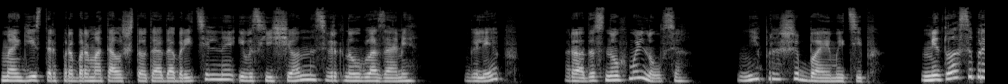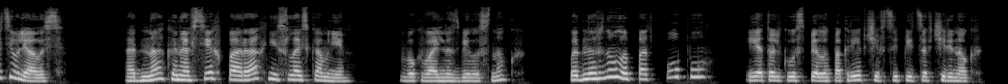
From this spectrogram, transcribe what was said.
Магистр пробормотал что-то одобрительное и восхищенно сверкнул глазами. Глеб радостно ухмыльнулся. Непрошибаемый тип. Метла сопротивлялась, Однако на всех парах неслась ко мне. Буквально сбила с ног. Поднырнула под попу, я только успела покрепче вцепиться в черенок.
